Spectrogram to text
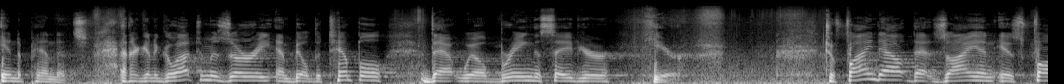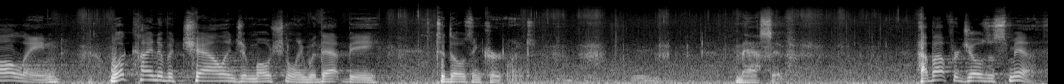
independence. And they're going to go out to Missouri and build the temple that will bring the Savior here. To find out that Zion is falling, what kind of a challenge emotionally would that be to those in Kirtland? Massive. How about for Joseph Smith?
